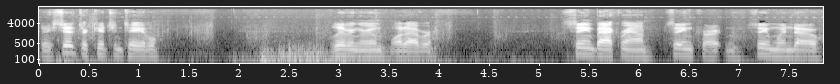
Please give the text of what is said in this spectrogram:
they sit at their kitchen table, living room, whatever. Same background, same curtain, same window.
